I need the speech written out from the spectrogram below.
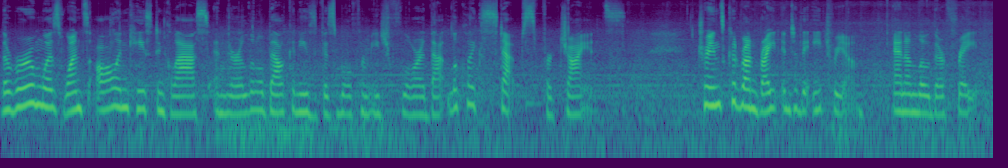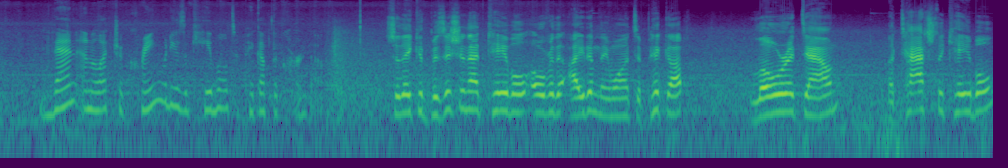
The room was once all encased in glass, and there are little balconies visible from each floor that look like steps for giants. Trains could run right into the atrium and unload their freight. Then an electric crane would use a cable to pick up the cargo. So they could position that cable over the item they wanted to pick up, lower it down, attach the cable,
